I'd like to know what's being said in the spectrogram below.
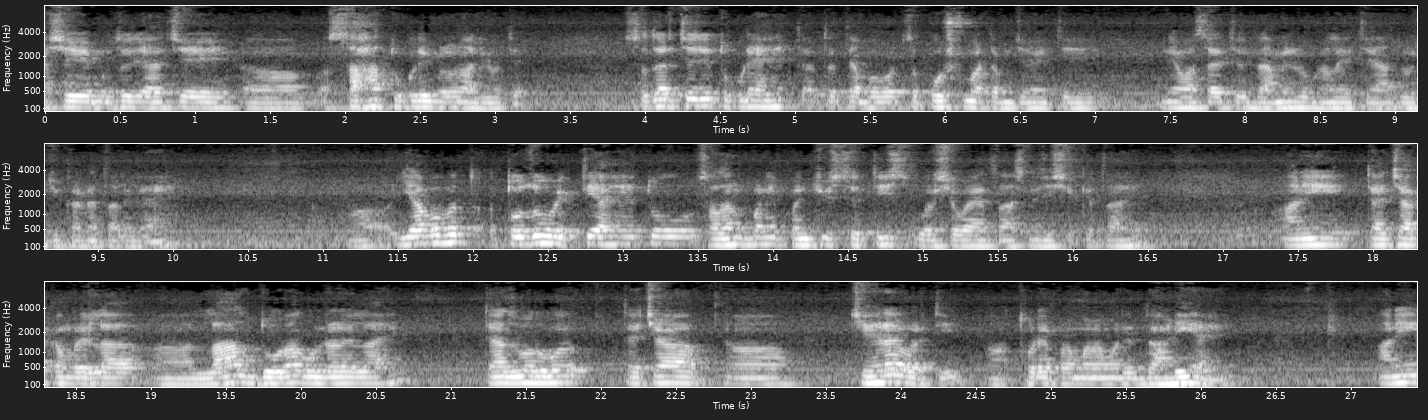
असे मृतदेहाचे सहा तुकडे मिळून आले होते. सदरचे जे तुकडे आहेत तर त्याबाबतचं पोस्टमॉर्टम जे आहे ते नेवासा येथील ग्रामीण रुग्णालय येथे आज रोजी करण्यात आलेले आहे. याबाबत तो जो व्यक्ती आहे तो साधारणपणे पंचवीस ते तीस वर्ष वयाचा असण्याची शक्यता आहे. आणि त्याच्या कमरेला लाल दोरा गुंडाळलेला आहे. त्याचबरोबर त्याच्या चेहऱ्यावरती थोड्या प्रमाणामध्ये दाढी आहे. आणि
